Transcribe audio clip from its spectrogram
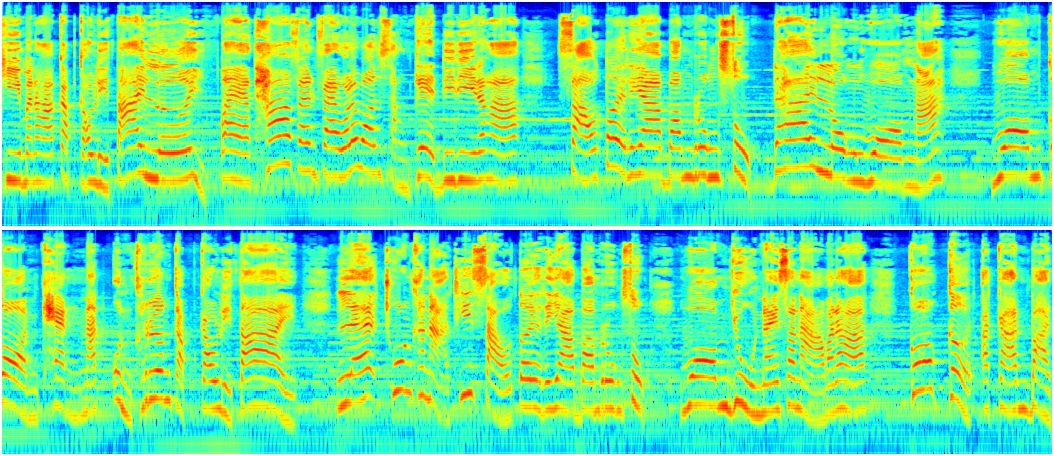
ทีมนะคะ กับเกาหลีใต้เลย แต่ถ้าแฟนๆวอลเลย์บอลสังเกตดีๆนะคะ สาวเตยอัธยาบำรุงสุขได้ลงวอร์มนะ วอร์มก่อนแข่งนัดอุ่นเครื่องกับเกาหลีใต้ และช่วงขณะที่สาวเตยธยาบำรุงสุข วอร์มอยู่ในสนามนะคะ ก็เกิดอาการบาด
